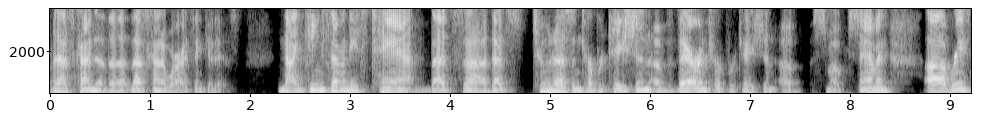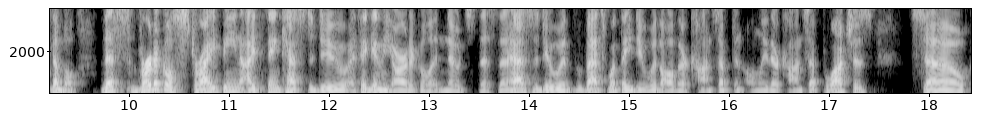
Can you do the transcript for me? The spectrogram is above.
that's kind of the that's kind of where I think it is. 1970s tan. That's uh, that's Tuna's interpretation of their interpretation of smoked salmon. Uh, reasonable. This vertical striping, I think, has to do. I think in the article it notes this that has to do with that's what they do with all their concept and only their concept watches. So,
